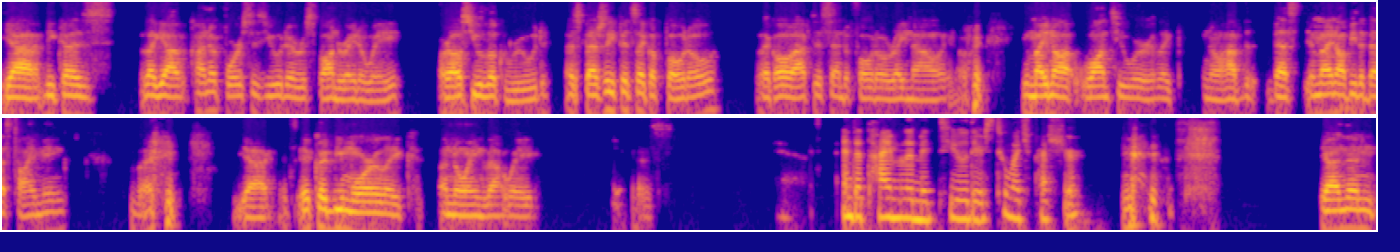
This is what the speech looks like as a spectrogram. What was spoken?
Yeah, because like yeah, it kind of forces you to respond right away, or else you look rude, especially if it's like a photo. Like, oh, I have to send a photo right now, you know. You might not want to or like, you know, have the best, it might not be the best timing, but yeah, it's, it could be more like annoying that way. Yes. And the time limit too, there's too much pressure. Yeah, and then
